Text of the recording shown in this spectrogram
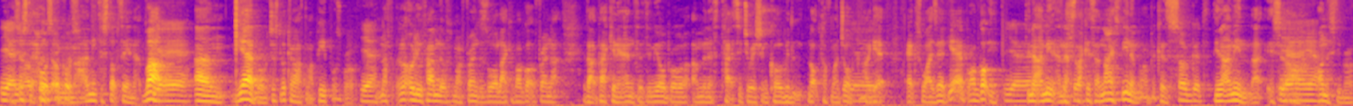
Yeah, it's no, just of a course, thing, course. I need to stop saying that. But Yeah, um, yeah, bro, just looking after my peoples, bro. Yeah. Not, not only family, but my friends as well. Like if I got a friend that that back in the end says to me, "Oh, bro, I'm in a tight situation. COVID locked off my job. Can I get X, Y, Z?" Yeah, bro, I got you. Yeah, Do you know what I mean? And that's sure. like it's a nice feeling, bro, because So good. do you know what I mean? Like it's just, Yeah, oh, yeah. honestly, bro,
